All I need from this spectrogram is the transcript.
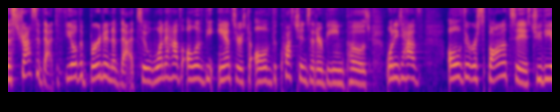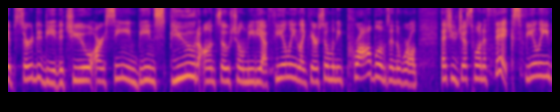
the stress of that, to feel the burden of that, to want to have all of the answers to all of the questions that are being posed, wanting to have all of the responses to the absurdity that you are seeing being spewed on social media, feeling like there's so many problems in the world that you just want to fix, feeling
